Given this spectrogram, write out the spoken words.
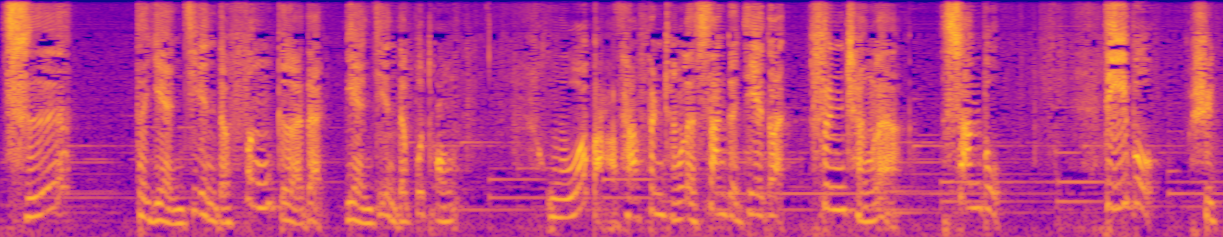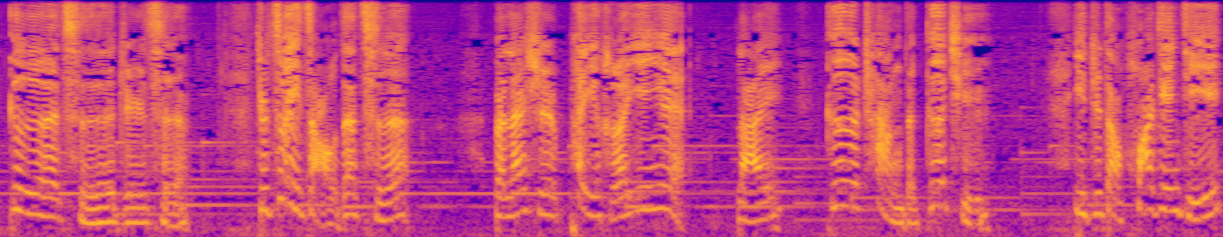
词的演进的风格的演进的不同，我把它分成了三个阶段，分成了三步。第一步是歌词之词，就最早的词，本来是配合音乐来。歌唱的歌曲，一直到《花间集》，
